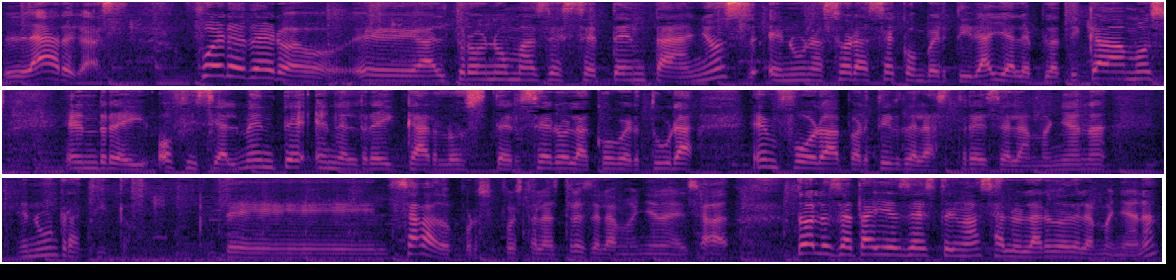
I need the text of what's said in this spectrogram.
largas. Fue heredero eh, al trono más de 70 años. En unas horas se convertirá, ya le platicábamos, en rey oficialmente en el rey Carlos III. La cobertura en foro a partir de las 3 de la mañana en un ratito del sábado, por supuesto, a las 3 de la mañana del sábado. Todos los detalles de esto y más a lo largo de la mañana.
